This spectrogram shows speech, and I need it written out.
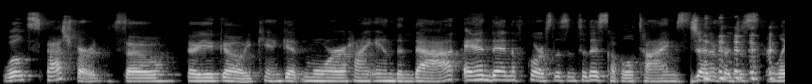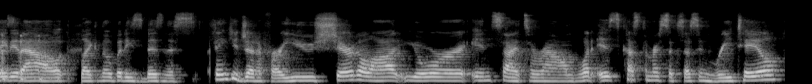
Wilkes Bashford. So there you go. You can't get more high end than that. And then, of course, listen to this a couple of times. Jennifer just laid it out like nobody's business. Thank you, Jennifer. You shared a lot your insights around what is customer success in retail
